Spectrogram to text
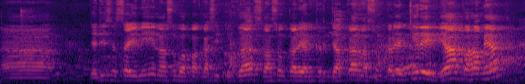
uh, jadi selesai ini langsung Bapak kasih tugas, langsung kalian kerjakan, langsung kalian kirim ya, paham ya?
